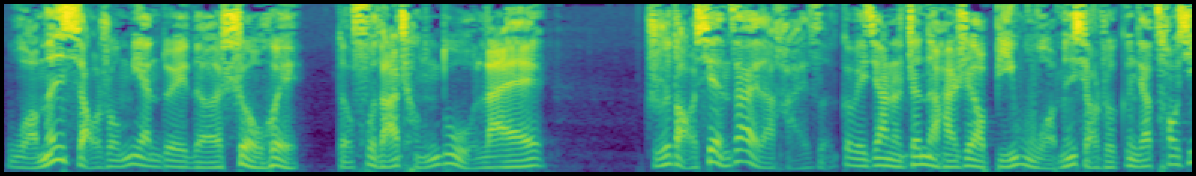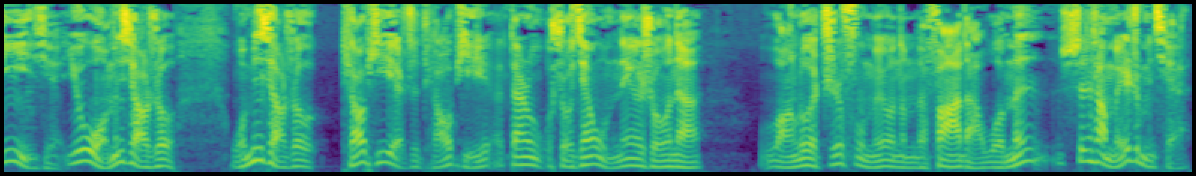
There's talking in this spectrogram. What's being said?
我们小时候面对的社会的复杂程度来指导现在的孩子，各位家长真的还是要比我们小时候更加操心一些。因为我们小时候，我们小时候调皮也是调皮，但是首先我们那个时候呢，网络支付没有那么的发达，我们身上没什么钱，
